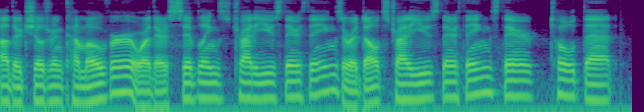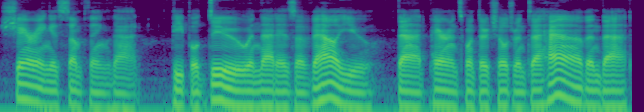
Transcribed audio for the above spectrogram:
other children come over, or their siblings try to use their things, or adults try to use their things, they're told that sharing is something that people do and that is a value that parents want their children to have, and that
